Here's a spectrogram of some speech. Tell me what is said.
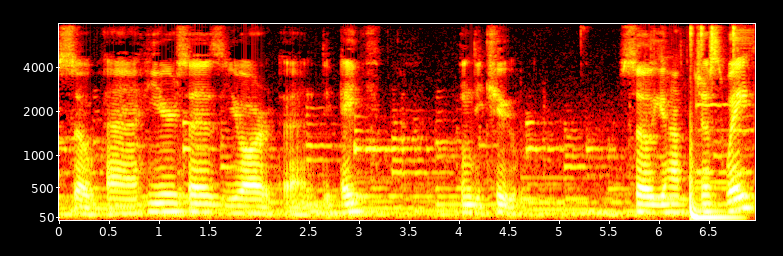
So uh, here says you are uh, the eighth in the queue. So you have to just wait.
